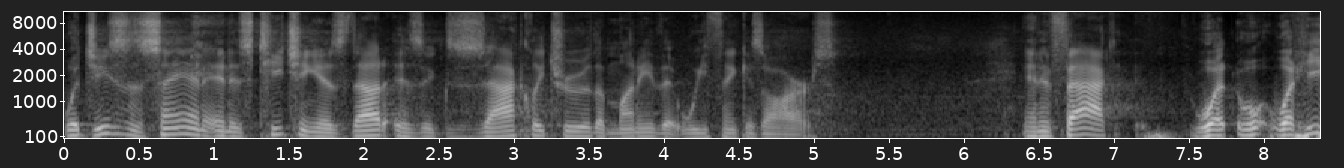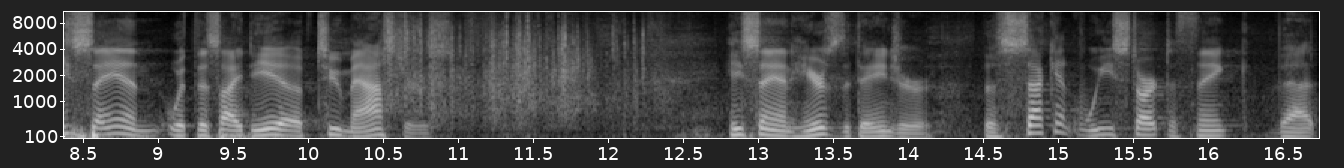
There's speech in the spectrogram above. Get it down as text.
what Jesus is saying in his teaching is that is exactly true of the money that we think is ours. And in fact, what, what he's saying with this idea of two masters, he's saying here's the danger. The second we start to think that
